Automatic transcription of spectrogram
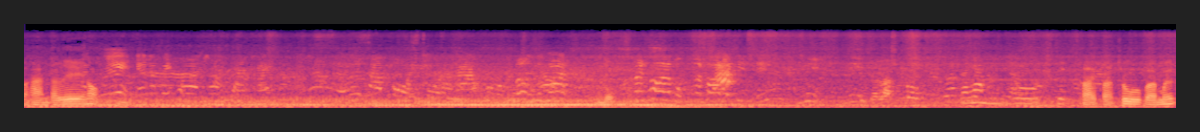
อาหารทะเลเนาะขายปลาทูปลาหมึก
